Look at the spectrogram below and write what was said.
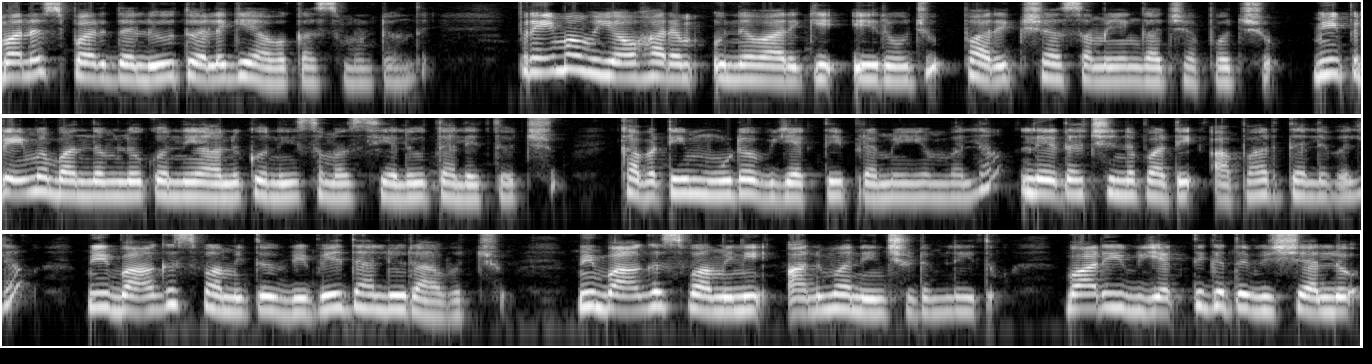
మనస్పర్ధలు తొలగే అవకాశం ఉంటుంది. ప్రేమ వ్యవహారం ఉన్నవారికి ఈరోజు పరీక్ష సమయంగా చెప్పొచ్చు. మీ ప్రేమ బంధంలో కొన్ని అనుకుని సమస్యలు తలెత్తొచ్చు. కాబట్టి మూడో వ్యక్తి ప్రమేయం వల్ల లేదా చిన్నపాటి అపార్థాల వల్ల మీ భాగస్వామితో విభేదాలు రావచ్చు. మీ భాగస్వామిని అనుమానించడం లేదు. వారి వ్యక్తిగత విషయాల్లో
